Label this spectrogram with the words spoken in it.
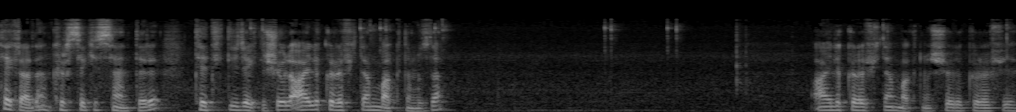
tekrardan 48 centleri tetikleyecektir. Şöyle aylık grafikten baktığımızda aylık grafikten baktığımız şöyle grafiği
